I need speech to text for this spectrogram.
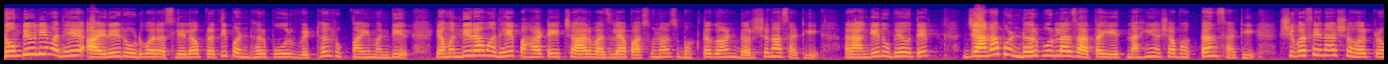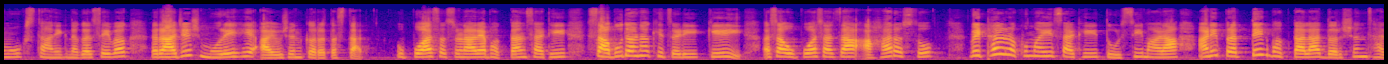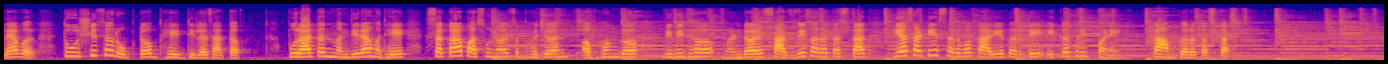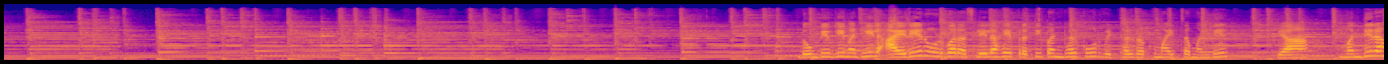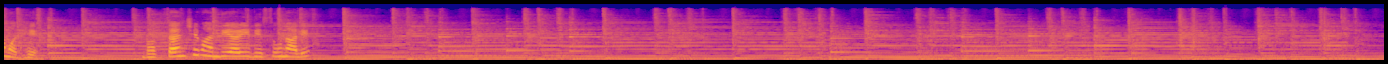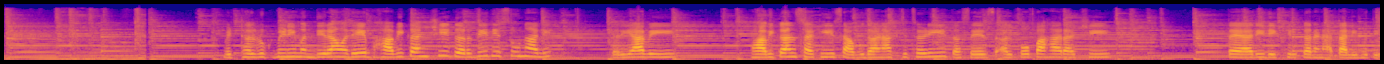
डोंबिवलीमध्ये आयरे रोडवर असलेलं प्रतिपंढरपूर विठ्ठल रुक्माई मंदिर या मंदिरामध्ये पहाटे चार वाजल्यापासूनच भक्तगण दर्शनासाठी रांगेत उभे होते. ज्यांना पंढरपूरला जाता येत नाही अशा भक्तांसाठी शिवसेना शहर प्रमुख स्थानिक नगरसेवक राजेश मोरे हे आयोजन करत असतात. उपवास असणाऱ्या भक्तांसाठी साबुदाणा खिचडी केळी असा उपवासाचा आहार असतो. विठ्ठल रखुमाईसाठी तुळशी माळा आणि प्रत्येक भक्ताला दर्शन झाल्यावर तुळशीचं रोपटं भेट दिलं जातं. पुरातन मंदिरामध्ये सकाळपासूनच भजन अभंग विविध मंडळ साजरे करत असतात. यासाठी सर्व कार्यकर्ते एकत्रितपणे काम करत असतात. डोंबिवलीमधील आयरे रोडवर असलेलं हे प्रतिपंढरपूर विठ्ठल रखुमाईचं मंदिर या मंदिरामध्ये भक्तांची मांदियाळी दिसून आली. विठ्ठल रुक्मिणी मंदिरामध्ये भाविकांची गर्दी दिसून आली. तर यावेळी भाविकांसाठी साबुदाणा खिचडी तसेच अल्पोपहाराची तयारी देखील करण्यात आली होती.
